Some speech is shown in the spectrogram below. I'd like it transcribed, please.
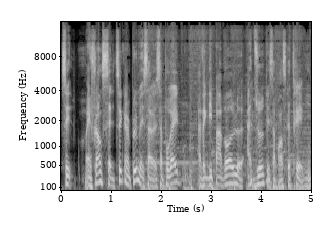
c'est influence celtique un peu, mais ça, ça pourrait être avec des paroles adultes et ça passerait très bien.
